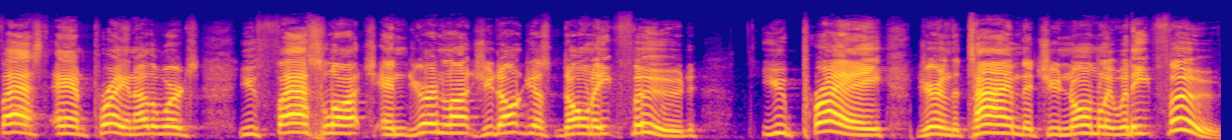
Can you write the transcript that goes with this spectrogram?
fast and pray. In other words, you fast lunch, and during lunch, you don't just don't eat food. You pray during the time that you normally would eat food.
